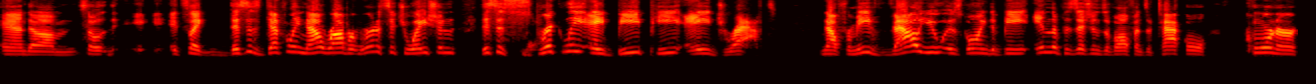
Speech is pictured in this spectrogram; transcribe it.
And um, so it- it's like this is definitely now, Robert. We're in a situation. This is strictly a BPA draft. Now, for me, value is going to be in the positions of offensive tackle, corner.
